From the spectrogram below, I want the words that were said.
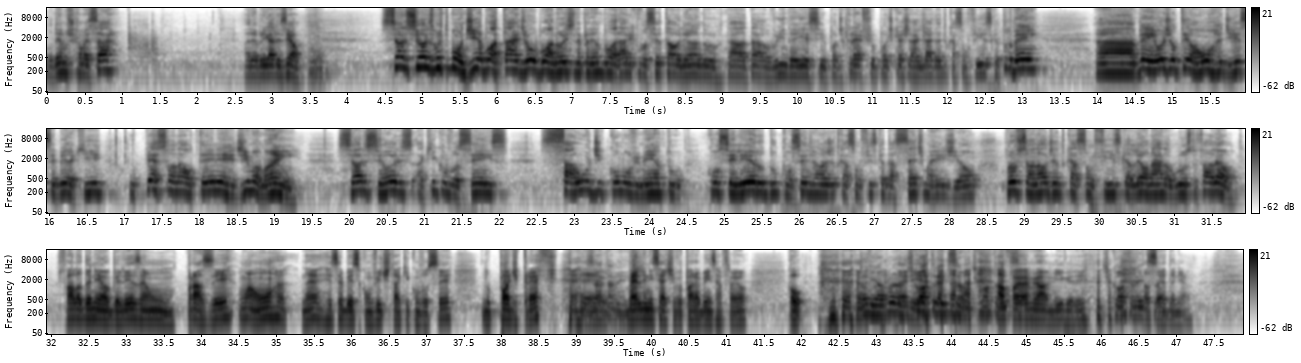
Podemos começar? Valeu, obrigado, Eziel. Senhoras e senhores, muito bom dia, boa tarde ou boa noite, dependendo do horário que você está olhando, tá, tá ouvindo aí esse podcast, o podcast da realidade da educação física. Tudo bem? Ah, bem, hoje eu tenho a honra de receber aqui o personal trainer de mamãe. Senhoras e senhores, aqui com vocês, Saúde com Movimento, conselheiro do Conselho Regional de Educação Física da Sétima Região, profissional de Educação Física, Leonardo Augusto. Fala, Léo. Fala, Daniel, beleza? É um prazer, uma honra, né, receber esse convite, estar aqui com você no Podcraft. Exatamente. É, bela iniciativa, parabéns, Rafael. Oh. Daniel, Daniel. gente corta na edição, gente corta na Rafael é meu amigo ali. Gente corta na edição. Tá certo, Daniel.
